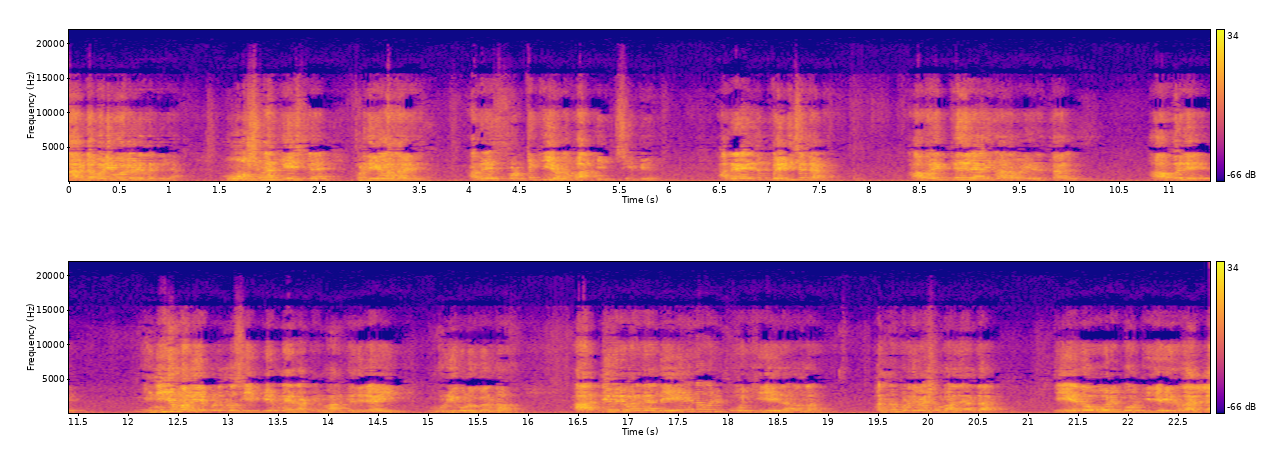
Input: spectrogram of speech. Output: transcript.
നടപടി പോലും എടുത്തിട്ടില്ല. മോഷണ കേസിലെ പ്രതികളാണ് അവർ. അവരെ പ്രൊട്ടക്ട് ചെയ്യണം പാർട്ടി സി പി എം അതായത് പേടിച്ചിട്ടാണ്. അവർക്കെതിരായി നടപടി എടുത്താൽ അവർ ഇനിയും അറിയപ്പെടുന്ന സി പി എം നേതാക്കന്മാർക്കെതിരായി മൊഴി കൊടുക്കുന്നതാണ് ആദ്യം ഇവർ പറഞ്ഞാൽ ഏതോ ഒരു പോറ്റി ചെയ്താണെന്നാണ്. അന്ന് പ്രതിപക്ഷം പറഞ്ഞ എന്താ? ഏതോ ഒരു പോറ്റി ചെയ്തതല്ല.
